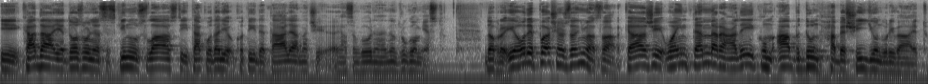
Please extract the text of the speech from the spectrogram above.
i kada je dozvoljeno da se skinu s vlasti i tako dalje kod tih detalja, znači e, ja sam govorio na jednom drugom mjestu. Dobro, i ovdje je pojašnjeno što zanimljiva stvar. Kaže, wa تَمَّرَ عَلَيْكُمْ عَبْدٌ abdun habešijun u rivajetu.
